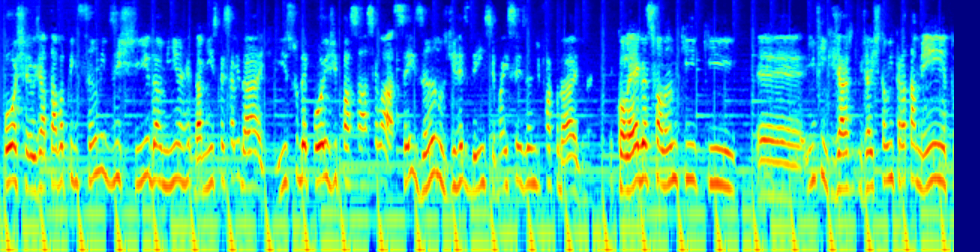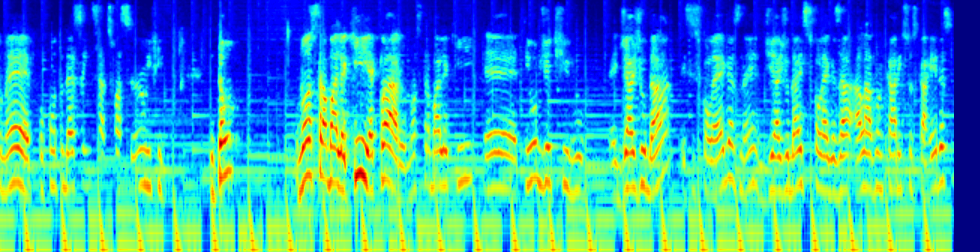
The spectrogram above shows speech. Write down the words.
poxa, eu já estava pensando em desistir da minha da minha especialidade. Isso depois de passar, sei lá, seis anos de residência, mais seis anos de faculdade. Né? Colegas falando que, que é, enfim, que já, já estão em tratamento, né, por conta dessa insatisfação, enfim. Então, o nosso trabalho aqui, é claro, nosso trabalho aqui é, tem o objetivo é, de ajudar esses colegas, né, de ajudar esses colegas a alavancarem suas carreiras,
